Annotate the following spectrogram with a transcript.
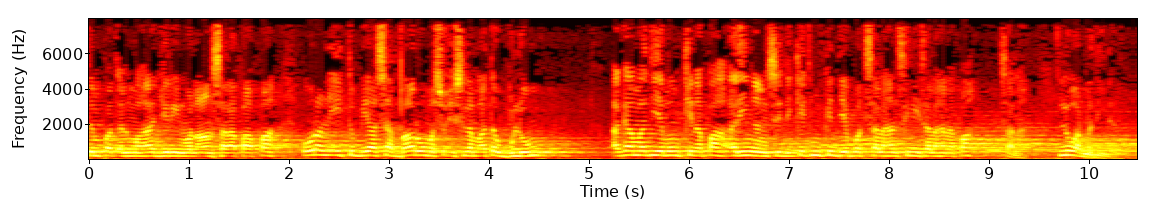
tempat al-muhajirin wal ansar apa-apa orang itu biasa baru masuk Islam atau belum agama dia mungkin apa ringan sedikit mungkin dia buat salahan sini salahan apa salah luar Madinah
